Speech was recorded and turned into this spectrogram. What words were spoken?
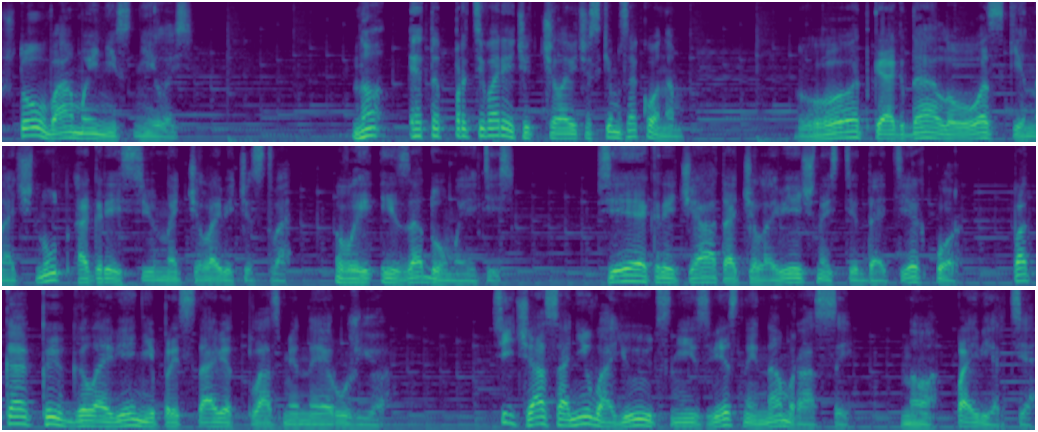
что вам и не снилось. Но это противоречит человеческим законам. Вот когда луоски начнут агрессию на человечество, вы и задумаетесь. Все кричат о человечности до тех пор, пока к их голове не представят плазменное ружье. Сейчас они воюют с неизвестной нам расой. Но, поверьте,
